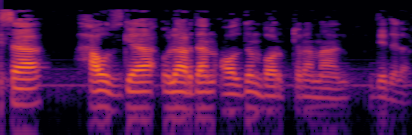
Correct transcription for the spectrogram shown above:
esa havzga ulardan oldin borib turaman dedilar.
